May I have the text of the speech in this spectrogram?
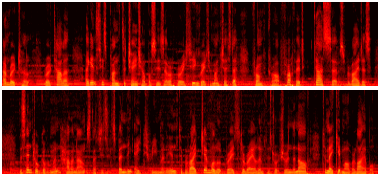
and Rotala against his plans to change how buses are operated in Greater Manchester from for profit to as service providers. The central government have announced that it is spending 83 million to provide general upgrades to rail infrastructure in the north to make it more reliable,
